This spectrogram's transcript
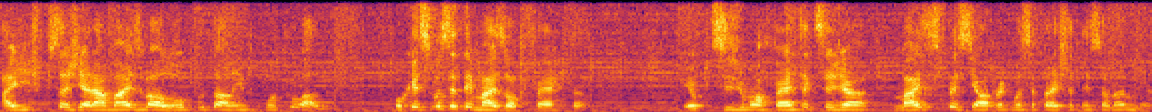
a gente precisa gerar mais valor para o talento pro outro lado. Porque se você tem mais oferta, eu preciso de uma oferta que seja mais especial para que você preste atenção na minha.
